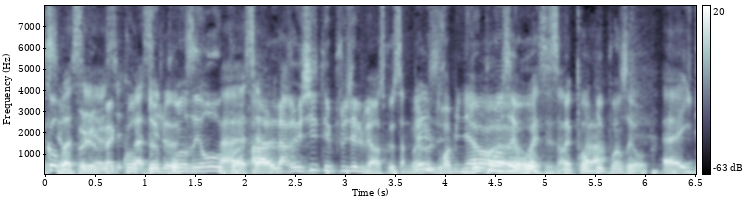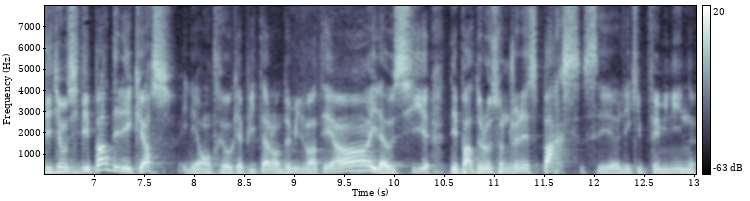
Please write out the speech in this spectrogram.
c'est- bah, un peu le McCourt bah, c'est le- 2.0. quoi. Ah, Enfin, c'est- la réussite est plus élevée, hein, parce que 5,3 Ouais, milliards. 2.0. euh, ouais, c'est ça. McCourt Voilà. 2.0. Euh, il détient aussi des parts des Lakers. Il est rentré au capital en 2021. Il a aussi des parts de Los Angeles Sparks. C'est euh, l'équipe féminine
